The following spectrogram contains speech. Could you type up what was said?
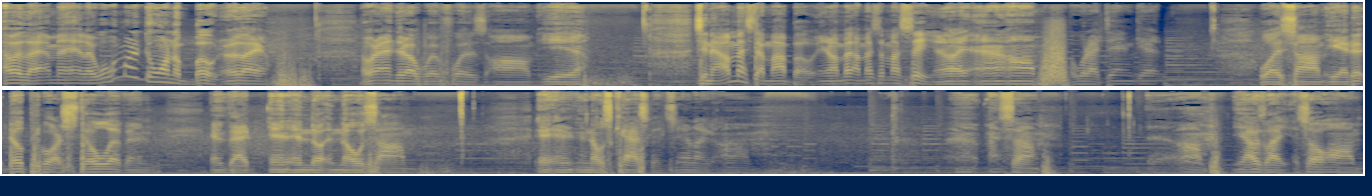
I was like, I mean, like, what am I gonna do on a boat? Or like, what I ended up with was, um, yeah. See, now I messed up my boat. You know, I messed up my seat. You know, and um, but what I didn't get was, um, yeah, th- those people are still living in that, in in, the, in those, um, in, in those caskets. You know, like, um, so, um, yeah, I was like, so, um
